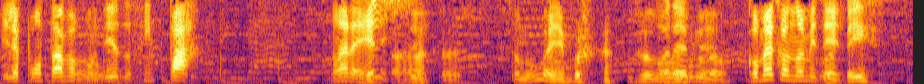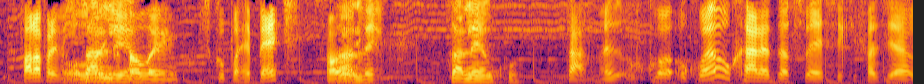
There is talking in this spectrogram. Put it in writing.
Ele apontava com o dedo assim, pá. Não era ele? Caraca, isso eu não lembro. Isso eu não lembro, não. Como é que é o nome dele? Fala pra mim. Salenco. Desculpa, repete. Salenco. Salenco. Tá, mas qual, é o cara da Suécia que fazia.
